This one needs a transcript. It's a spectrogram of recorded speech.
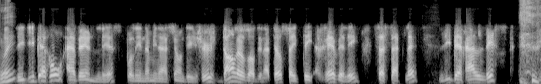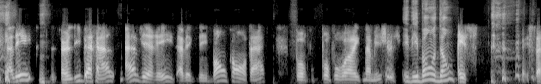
Oui. Les libéraux avaient une liste pour les nominations des juges dans leurs ordinateurs. Ça a été révélé. Ça s'appelait libéral list. Il fallait un libéral avéré avec des bons contacts pour, pour pouvoir être nommé juge. Et des bons dons. Et ça,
